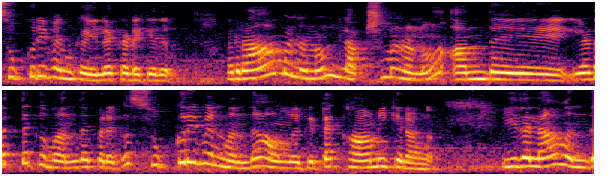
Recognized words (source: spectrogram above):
சுக்ரீவன் கையில கிடைக்குது. ராமணனும் லக்ஷ்மணனும் அந்த இடத்துக்கு வந்த பிறகு சுக்ரீவன் வந்து அவங்க கிட்ட காமிக்கிறாங்க. இதெல்லாம் வந்து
